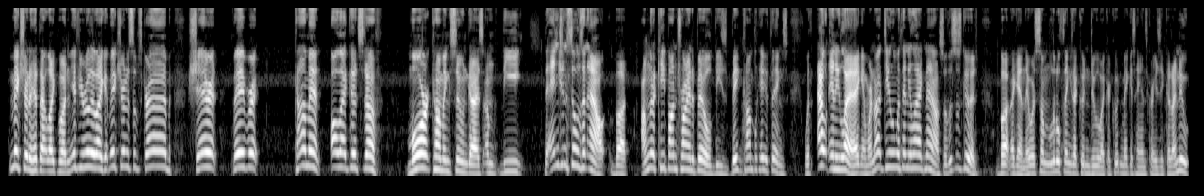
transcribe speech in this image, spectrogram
make sure to hit that like button. If you really like it, make sure to subscribe, share it, favorite, comment, all that good stuff. More coming soon, guys. I'm the the engine still isn't out, but I'm gonna keep on trying to build these big, complicated things without any lag, and we're not dealing with any lag now, so this is good. But again, there were some little things I couldn't do, like I couldn't make his hands crazy because I knew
